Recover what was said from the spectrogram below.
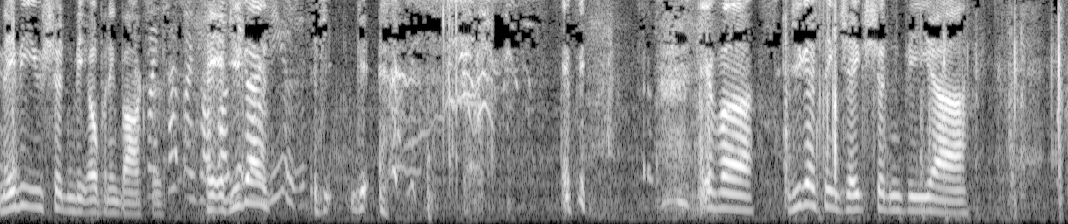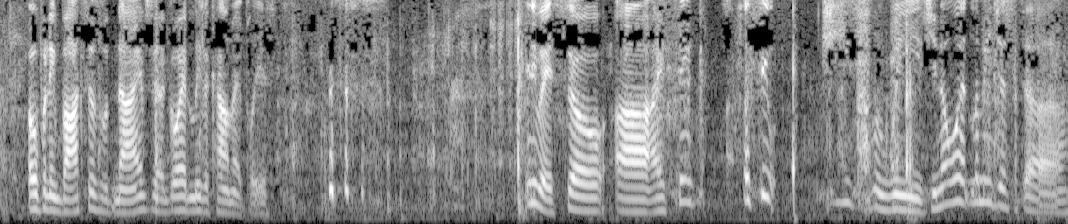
Maybe you shouldn't be opening boxes. cut myself, Hey, if you guys, if you get, if if uh, if you guys think Jake shouldn't be uh, opening boxes with knives, uh, go ahead and leave a comment, please. anyway, so uh, I think let's see. Jeez Louise, you know what? Let me just uh,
